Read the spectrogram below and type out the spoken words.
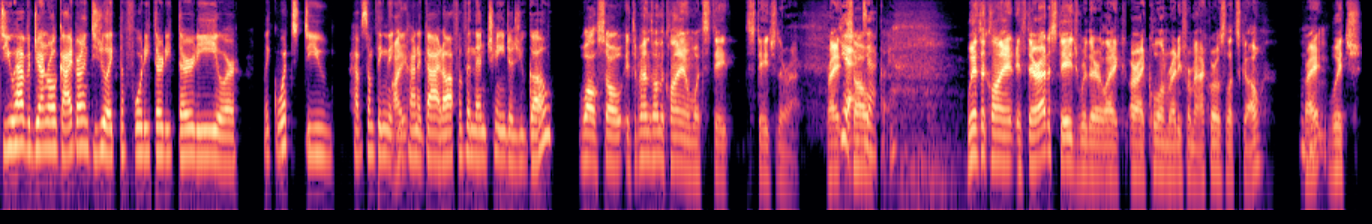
Do you have a general guideline? Did you like the 40 30 30 or like what's do you have something that you kind of guide off of and then change as you go? well, so it depends on the client and what state stage they're at, right? Yeah, so exactly. with a client, if they're at a stage where they're like, "All right, cool, I'm ready for macros, let's go," right? Mhm. Which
